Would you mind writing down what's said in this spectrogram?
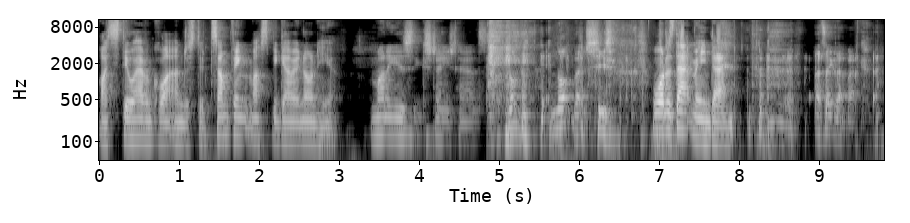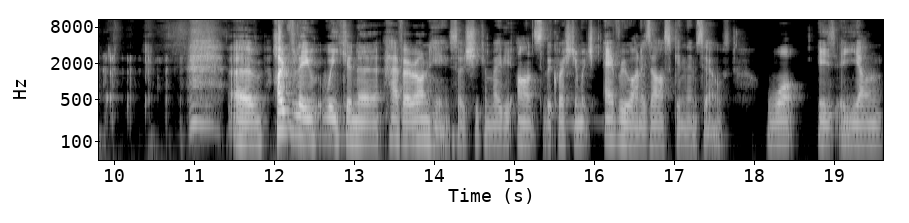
I still haven't quite understood. Something must be going on here. Money is exchanged hands. Not, not that she's. What does that mean, Dan? I take that back. um, hopefully we can uh, have her on here so she can maybe answer the question which everyone is asking themselves what is a young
